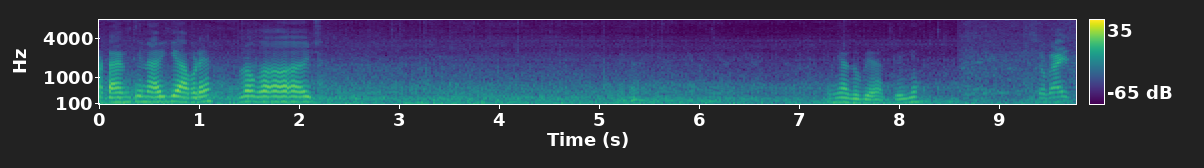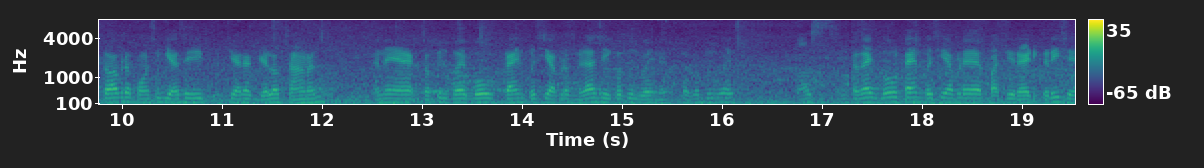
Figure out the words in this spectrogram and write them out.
ટાઈમથી આવી ગયા આપણે લોક જ ઊભી રાખી સો ગાઈઝ તો આપણે પહોંચી ગયા છીએ અત્યારે ગેલોક્સ સાણંદ. અને કપિલભાઈ બહુ ટાઈમ પછી આપણે મળ્યા છીએ કપિલભાઈને. તો કપિલભાઈ બસ તો ગાઈઝ બહુ ટાઈમ પછી આપણે પાછી રાઈડ કરી છે.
